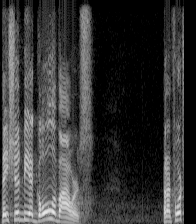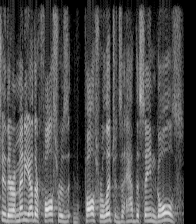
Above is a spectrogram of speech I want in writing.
They should be a goal of ours. But unfortunately, there are many other false, false religions that have the same goals.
